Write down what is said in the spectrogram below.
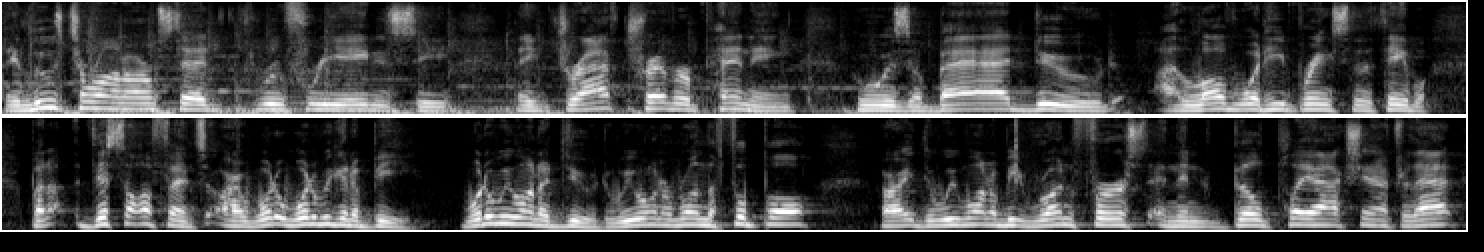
They lose Terron Armstead through free agency. They draft Trevor Penning, who is a bad dude. I love what he brings to the table. But this offense, all right, what, what are we going to be? What do we want to do? Do we want to run the football? All right, do we want to be run first and then build play action after that?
